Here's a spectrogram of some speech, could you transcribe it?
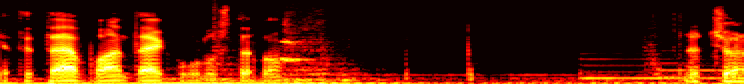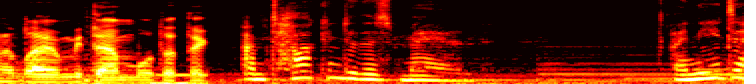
Jätetään vaan tää kuulustelu. Nyt Johnilla ei ole mitään muuta te- I'm talking to this man. I need to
